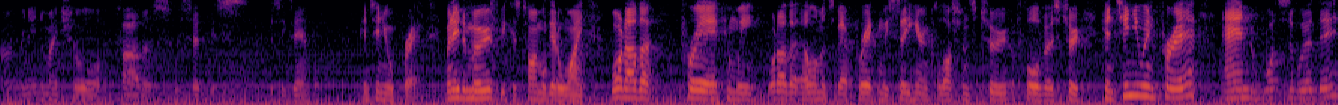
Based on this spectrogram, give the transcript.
Right? We need to make sure, fathers, we set this, this example continual prayer. We need to move because time will get away. What other prayer can we, what other elements about prayer can we see here in Colossians 2, uh, 4, verse 2? Continue in prayer and, what's the word there?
